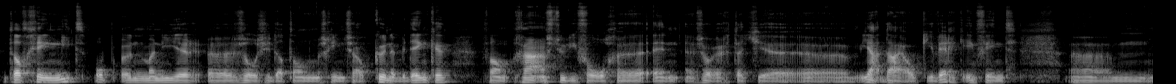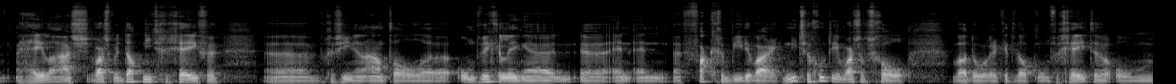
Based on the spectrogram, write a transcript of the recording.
Dat ging niet op een manier uh, zoals je dat dan misschien zou kunnen bedenken. Van ga een studie volgen en uh, zorg dat je uh, ja, daar ook je werk in vindt. Um, helaas was me dat niet gegeven. gezien een aantal ontwikkelingen en, en vakgebieden waar ik niet zo goed in was op school, waardoor ik het wel kon vergeten om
